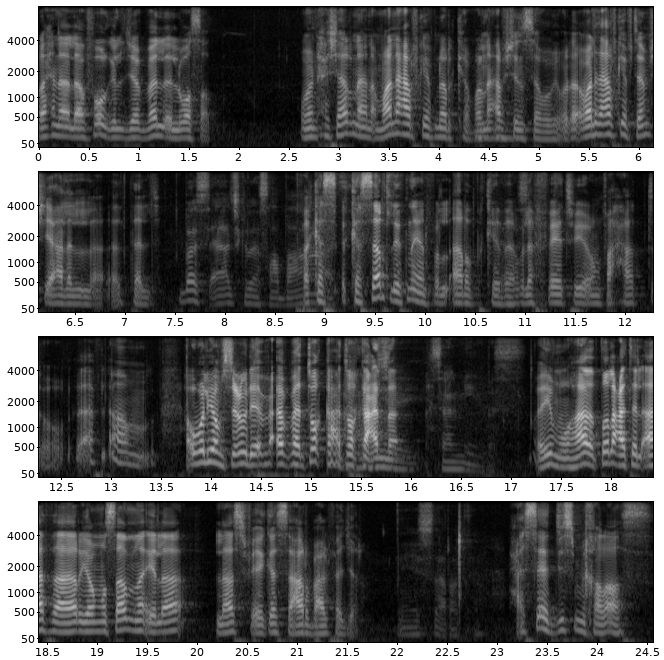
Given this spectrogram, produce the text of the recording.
فرحنا لفوق الجبل الوسط. وانحشرنا هنا. ما نعرف كيف نركب ولا نعرف شو نسوي ولا, ولا نعرف كيف تمشي على ال- الثلج. بس عاجك الاصابات فكسرت لي اثنين في الأرض كذا ولفيت فيهم فحت افلام أول يوم سعودي أتوقع أتوقع انه سالمين. إي مو هذا طلعت الآثار يوم وصلنا إلى لاس فيغاس الساعة 4 الفجر. حسيت جسمي خلاص.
